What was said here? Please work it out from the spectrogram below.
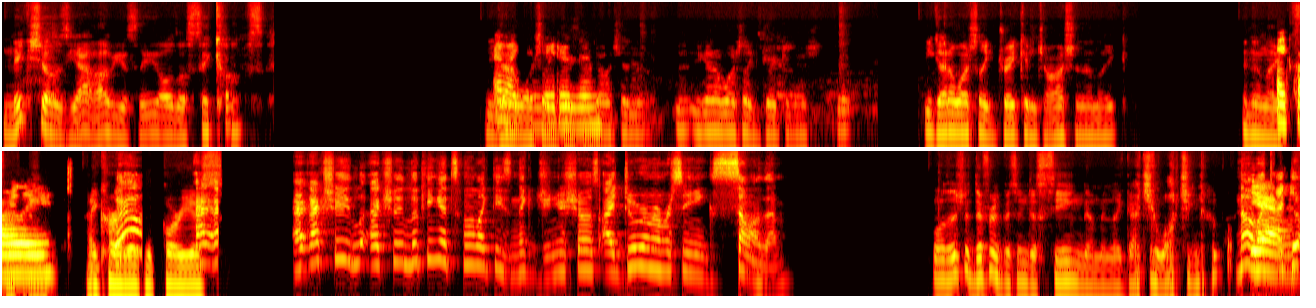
Nick shows, yeah, obviously all those sitcoms. You I gotta like watch like Drake and Josh, and you gotta watch like Drake and Josh. You gotta watch like Drake and Josh, and then like, and then like Like Carly. fucking iCarly, Well, Victorious. I- I actually actually looking at some of like these Nick Jr. shows, I do remember seeing some of them. Well, there's a difference between just seeing them and like actually watching them. No, like I Yeah. do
